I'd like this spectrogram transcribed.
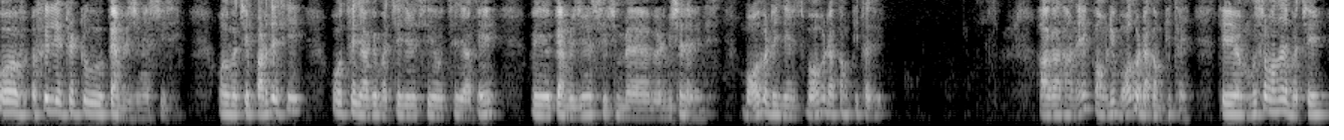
ਉਹ ਅਫੀਲੀਏਟਡ ਟੂ ਕੈਂਬਰਿਜ ਯੂਨੀਵਰਸਿਟੀ ਸੀ। ਉਹ ਬੱਚੇ ਪੜ੍ਹਦੇ ਸੀ, ਉੱਥੇ ਜਾ ਕੇ ਬੱਚੇ ਜਿਹੜੇ ਸੀ, ਉੱਥੇ ਜਾ ਕੇ ਵੀ ਕੈਂਬਰਿਜ ਯੂਨੀਵਰਸਿਟੀ ਚ ਐਡਮਿਸ਼ਨ ਲੈ ਲੈਂਦੇ ਸੀ। ਬਹੁਤ ਵੱਡੀ ਜੇਨਸ ਬਹੁਤ ਵੱਡਾ ਕੰਮ ਕੀਤਾ ਸੀ। ਆਗਾ ਖਾਨ ਨੇ ਕੌਮ ਲਈ ਬਹੁਤ ਵੱਡਾ ਕੰਮ ਕੀਤਾ ਤੇ ਮੁਸਲਮਾਨਾਂ ਦੇ ਬੱਚੇ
